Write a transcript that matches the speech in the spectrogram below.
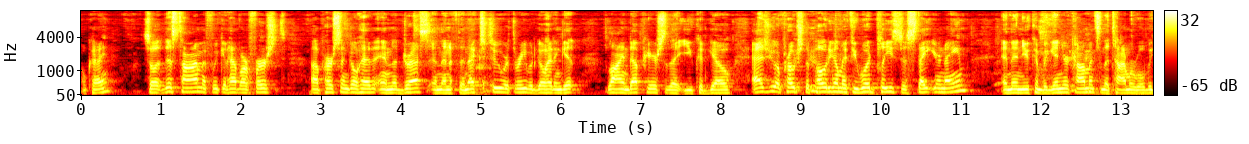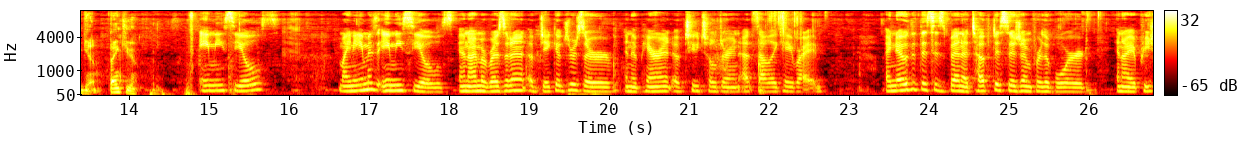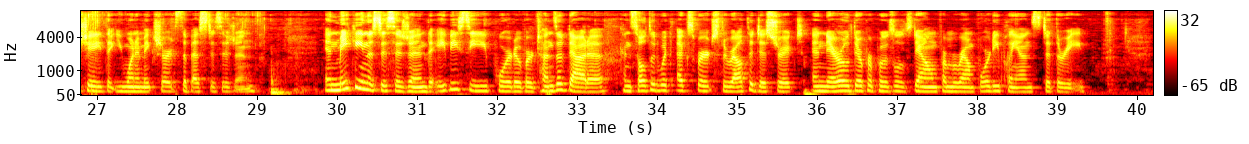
Okay? So at this time, if we could have our first uh, person go ahead and address, and then if the next two or three would go ahead and get lined up here so that you could go. As you approach the podium, if you would, please just state your name, and then you can begin your comments, and the timer will begin. Thank you. Amy Seals. My name is Amy Seals, and I'm a resident of Jacobs Reserve and a parent of two children at Sally K. Ride. I know that this has been a tough decision for the board, and I appreciate that you want to make sure it's the best decision. In making this decision, the ABC poured over tons of data, consulted with experts throughout the district, and narrowed their proposals down from around 40 plans to three.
